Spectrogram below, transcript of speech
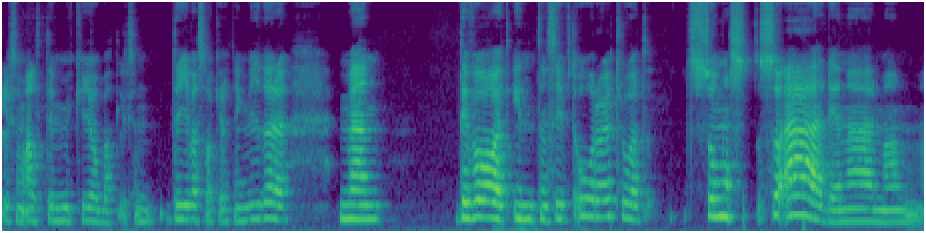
liksom alltid mycket jobb att liksom driva saker och ting vidare. Men det var ett intensivt år och jag tror att så, måste, så är det när man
